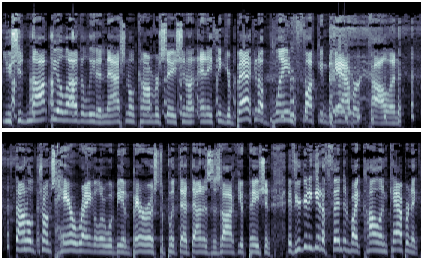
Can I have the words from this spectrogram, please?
you should not be allowed to lead a national conversation on anything. You're backing up Blaine fucking Gabbert, Colin. Donald Trump's hair wrangler would be embarrassed to put that down as his occupation. If you're going to get offended by Colin Kaepernick,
